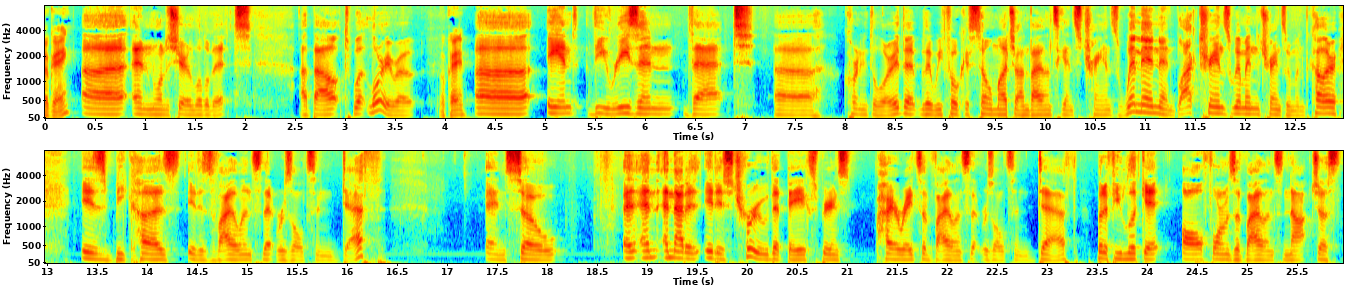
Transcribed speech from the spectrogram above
Okay, uh, and want to share a little bit about what Loree wrote. okay, Uh, and the reason that, uh, according to Loree, that, that we focus so much on violence against trans women and black trans women trans women of color is because it is violence that results in death. And so, and, and, and that is, it is true that they experience higher rates of violence that results in death. But if you look at all forms of violence, not just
